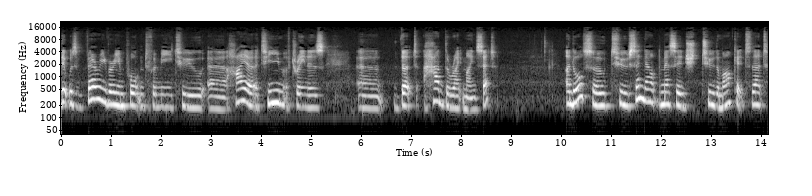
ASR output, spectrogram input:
it was very, very important for me to uh, hire a team of trainers uh, that had the right mindset and also to send out the message to the market that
